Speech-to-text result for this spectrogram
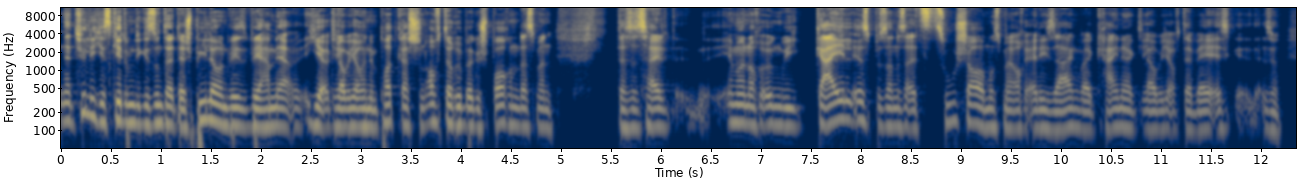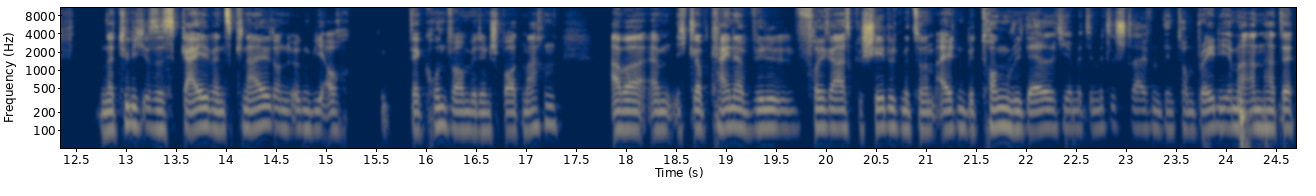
natürlich, es geht um die Gesundheit der Spieler und wir, wir haben ja hier, glaube ich, auch in dem Podcast schon oft darüber gesprochen, dass man, dass es halt immer noch irgendwie geil ist, besonders als Zuschauer, muss man auch ehrlich sagen, weil keiner, glaube ich, auf der Welt ist, also natürlich ist es geil, wenn es knallt und irgendwie auch der Grund, warum wir den Sport machen. Aber ähm, ich glaube, keiner will Vollgas geschädelt mit so einem alten Beton-Riddell hier mit dem Mittelstreifen, den Tom Brady immer anhatte,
